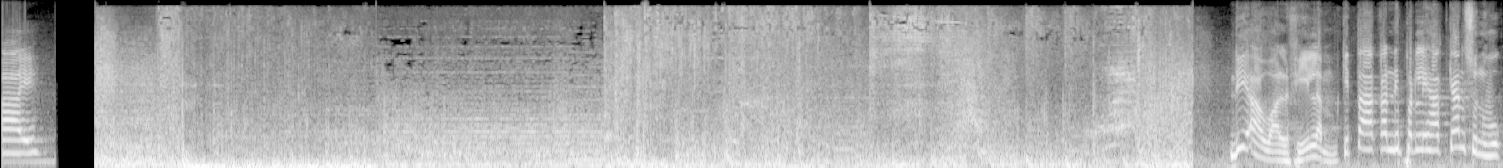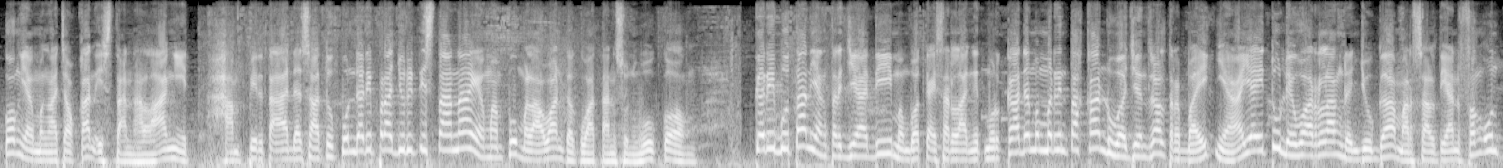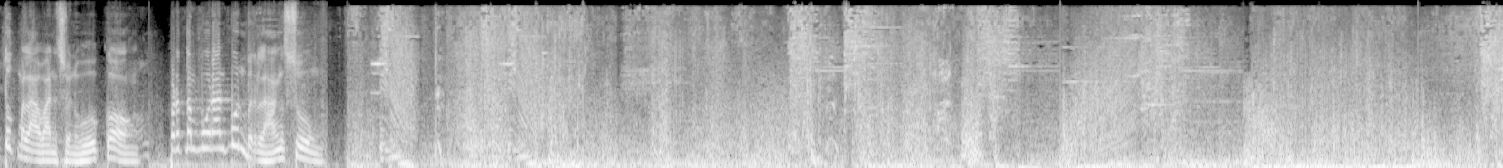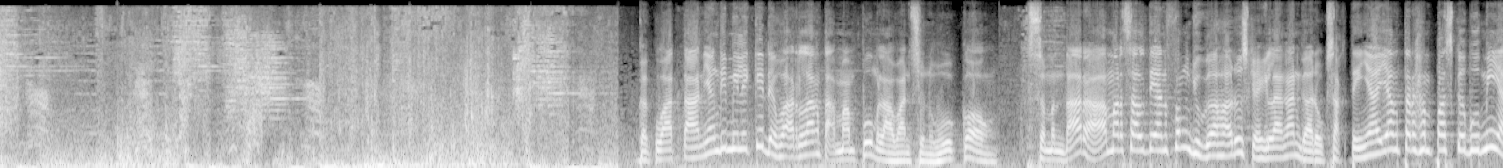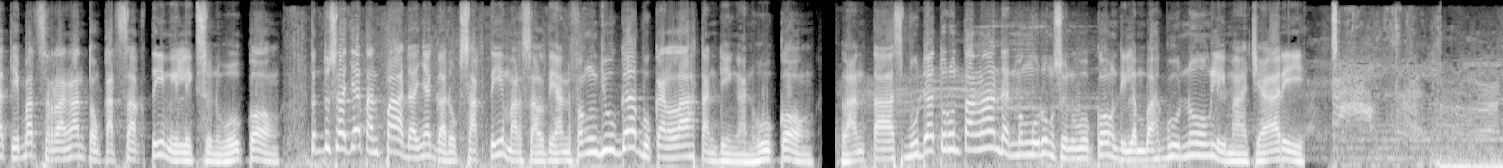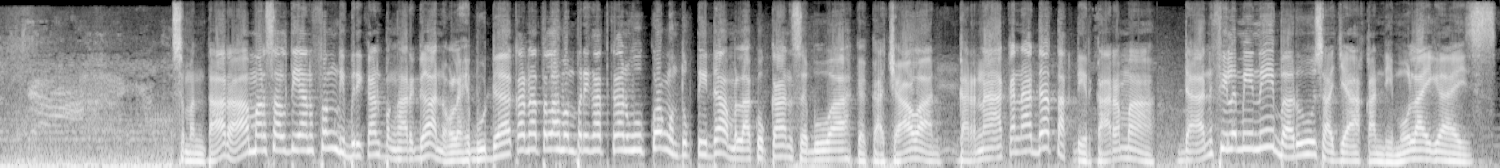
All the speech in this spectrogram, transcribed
Bye. Di awal film, kita akan diperlihatkan Sun Wukong yang mengacaukan istana langit. Hampir tak ada satupun dari prajurit istana yang mampu melawan kekuatan Sun Wukong. Keributan yang terjadi membuat Kaisar Langit murka dan memerintahkan dua jenderal terbaiknya yaitu Dewa Erlang dan juga Marshal Tianfeng untuk melawan Sun Wukong. Pertempuran pun berlangsung. Kekuatan yang dimiliki Dewa Erlang tak mampu melawan Sun Wukong. Sementara Marshal Tianfeng juga harus kehilangan garuk saktinya yang terhempas ke bumi akibat serangan tongkat sakti milik Sun Wukong. Tentu saja tanpa adanya garuk sakti, Marshal Tianfeng juga bukanlah tandingan Wukong. Lantas Buddha turun tangan dan mengurung Sun Wukong di lembah gunung lima jari. Sementara Marshal Tianfeng diberikan penghargaan oleh Buddha karena telah memperingatkan Wukong untuk tidak melakukan sebuah kekacauan karena akan ada takdir karma. Dan film ini baru saja akan dimulai guys.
